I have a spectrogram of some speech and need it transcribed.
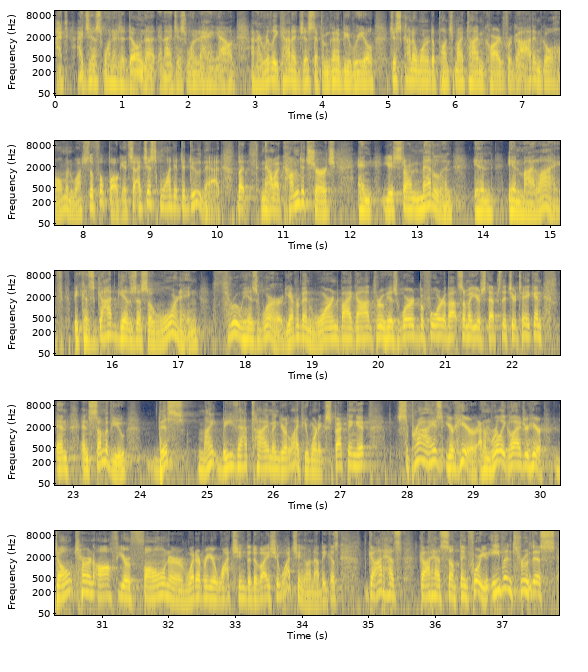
I, I just wanted a donut and I just wanted to hang out. And I really kind of just, if I'm going to be real, just kind of wanted to punch my time card for God and go home and watch the football games. I just wanted to do that. But now I come to church and you start meddling in, in my life because God gives us a warning through His Word. You ever been warned by God through His Word before about some of your steps that you're taking? And, and some of you, this might be that time in your life. You weren't expecting it, surprise, you're here, and I'm really glad you're here. Don't turn off your phone or whatever you're watching, the device you're watching on now, because God has, God has something for you. Even through this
